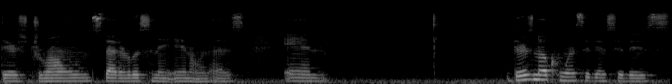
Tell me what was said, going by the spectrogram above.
There's drones that are listening in on us. And there's no coincidence to this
